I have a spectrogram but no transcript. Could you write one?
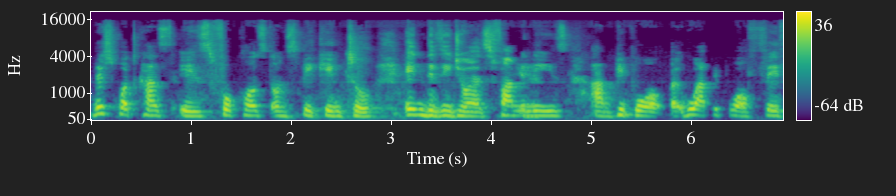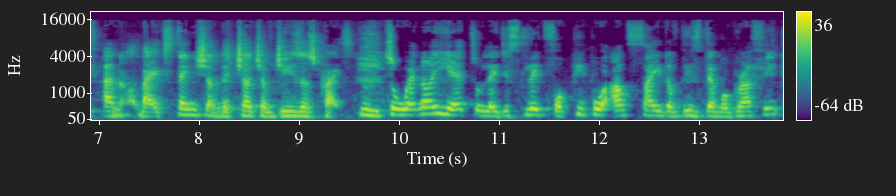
this podcast is focused on speaking to individuals, families, and people uh, who are people of faith, and by extension, the Church of Jesus Christ. So we're not here to legislate for people outside of this demographic,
